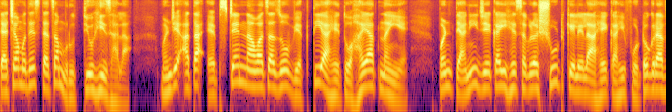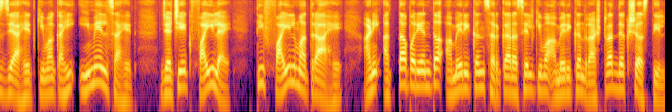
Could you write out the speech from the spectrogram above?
त्याच्यामध्येच त्याचा मृत्यूही झाला. म्हणजे आता एप्स्टेन नावाचा जो व्यक्ती आहे तो हयात नाहीये. पण त्यांनी जे काही हे सगळं शूट केलेलं आहे काही फोटोग्राफ्स जे आहेत किंवा काही ईमेल्स आहेत ज्याची एक फाईल आहे ती फाईल मात्र आहे. आणि आत्तापर्यंत अमेरिकन सरकार असेल किंवा अमेरिकन राष्ट्राध्यक्ष असतील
